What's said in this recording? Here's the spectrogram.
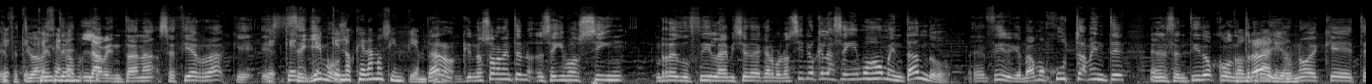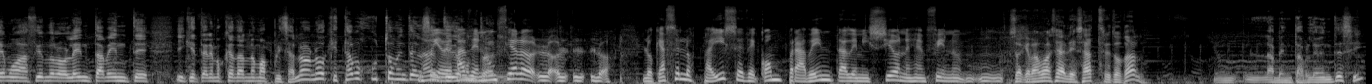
efectivamente la ventana se cierra, que, seguimos... Que, nos quedamos sin tiempo. Claro, que no solamente seguimos sin reducir las emisiones de carbono, sino que las seguimos aumentando. Es decir, que vamos justamente en el sentido contrario. No es que estemos haciéndolo lentamente y que tenemos que darnos más prisa. No, no, es que estamos justamente en el sentido contrario. Y además denuncia lo, que hacen los países de compra, venta de emisiones, en fin. O sea, que vamos hacia el desastre total. Lamentablemente sí,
